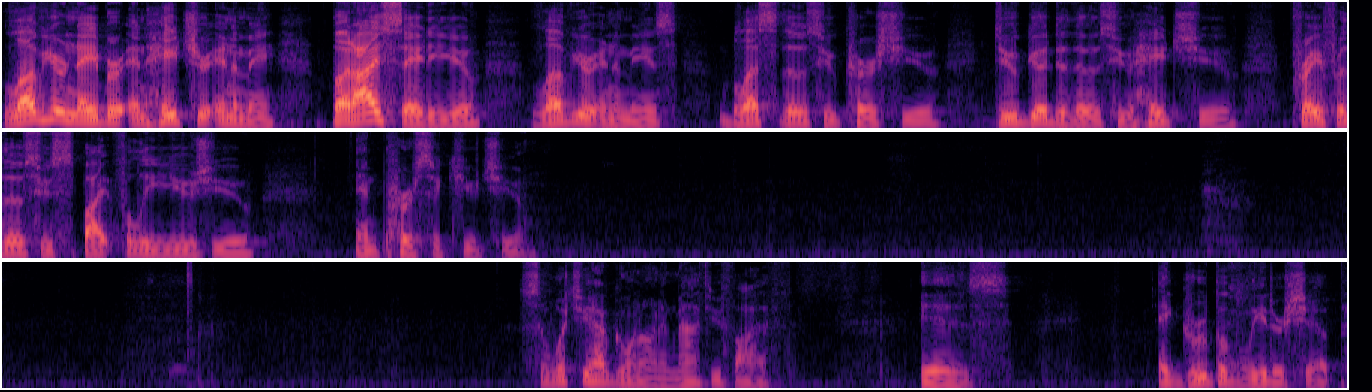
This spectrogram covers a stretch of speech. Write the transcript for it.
love your neighbor and hate your enemy. But I say to you, love your enemies, bless those who curse you, do good to those who hate you, pray for those who spitefully use you and persecute you. So, what you have going on in Matthew 5 is a group of leadership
